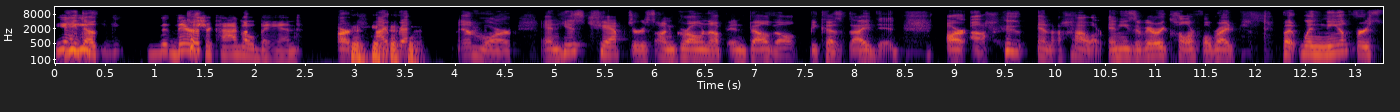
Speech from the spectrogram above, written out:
yeah, he he- does. they're a Chicago band. Or I read memoir and his chapters on growing up in Belleville, because I did, are a hoot and a holler. And he's a very colorful writer. But when Neil first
